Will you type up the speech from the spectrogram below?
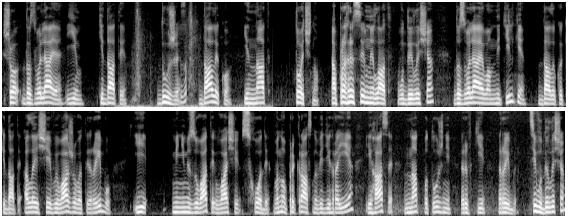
що дозволяє їм кидати дуже далеко і надточно. А прогресивний лад водилища дозволяє вам не тільки далеко кидати, але ще й виважувати рибу і мінімізувати ваші сходи. Воно прекрасно відіграє і гасе надпотужні ривки риби. Ці водилища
